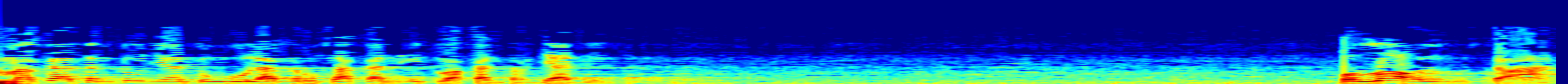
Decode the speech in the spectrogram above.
maka tentunya tunggulah kerusakan itu akan terjadi. Allahul musta'an.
